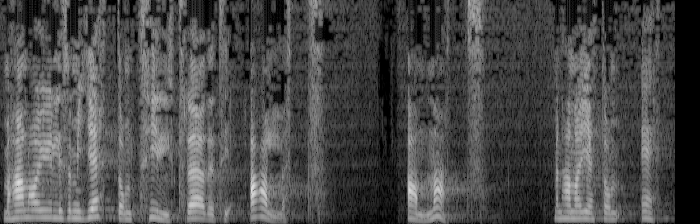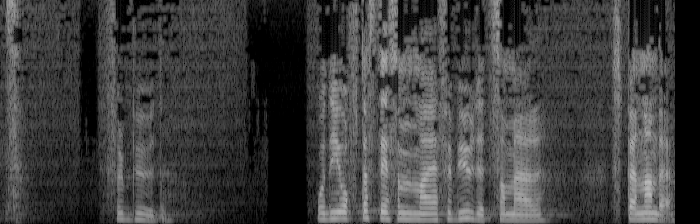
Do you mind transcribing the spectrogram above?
Men han har ju liksom gett dem tillträde till allt annat. Men han har gett dem ett förbud. Och det är oftast det som är förbjudet som är spännande.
